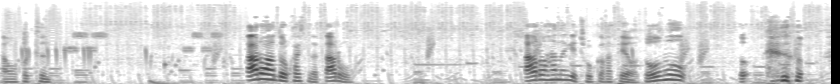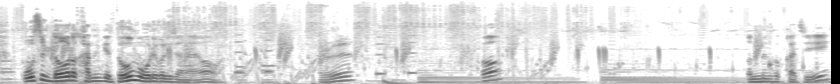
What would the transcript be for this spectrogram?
나무 버튼. 따로 하도록 하겠습니다 따로. 따로 하는 게 좋을 것 같아요. 너무 너, 그 옷을 넣으러 가는 게 너무 오래 걸리잖아요. 이거를 어? 넣는 것까지.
